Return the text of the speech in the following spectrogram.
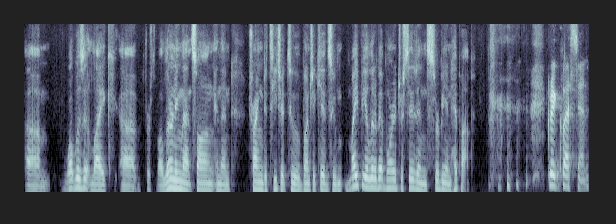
um what was it like uh, first of all learning that song and then trying to teach it to a bunch of kids who might be a little bit more interested in serbian hip-hop great question.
